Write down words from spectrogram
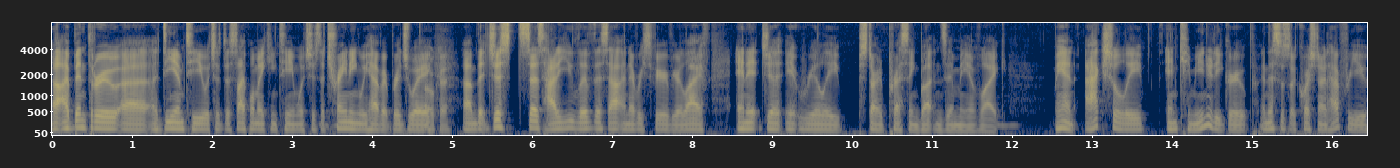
Uh, I've been through uh, a DMT, which is disciple making team, which is a training we have at Bridgeway Okay. um, that just says how do you live this out in every sphere of your life and it just it really started pressing buttons in me of like man actually in community group and this is a question i'd have for you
